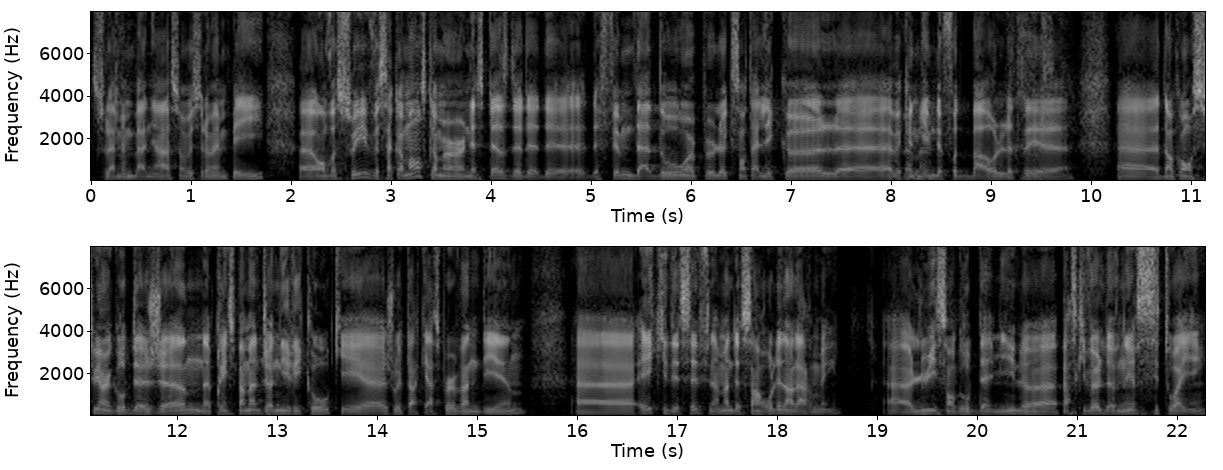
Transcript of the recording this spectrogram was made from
sous la même bannière, si on veut, sur le même pays. Euh, on va suivre. Ça commence comme un espèce de, de, de, de film d'ado un peu là, qui sont à l'école euh, avec Vraiment. une game de football. là, euh, donc, on suit un groupe de jeunes, principalement Johnny Rico, qui est joué par Casper Van Dien, et qui décide finalement de s'enrôler dans l'armée. Euh, lui et son groupe d'amis, euh, parce qu'ils veulent devenir citoyens.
